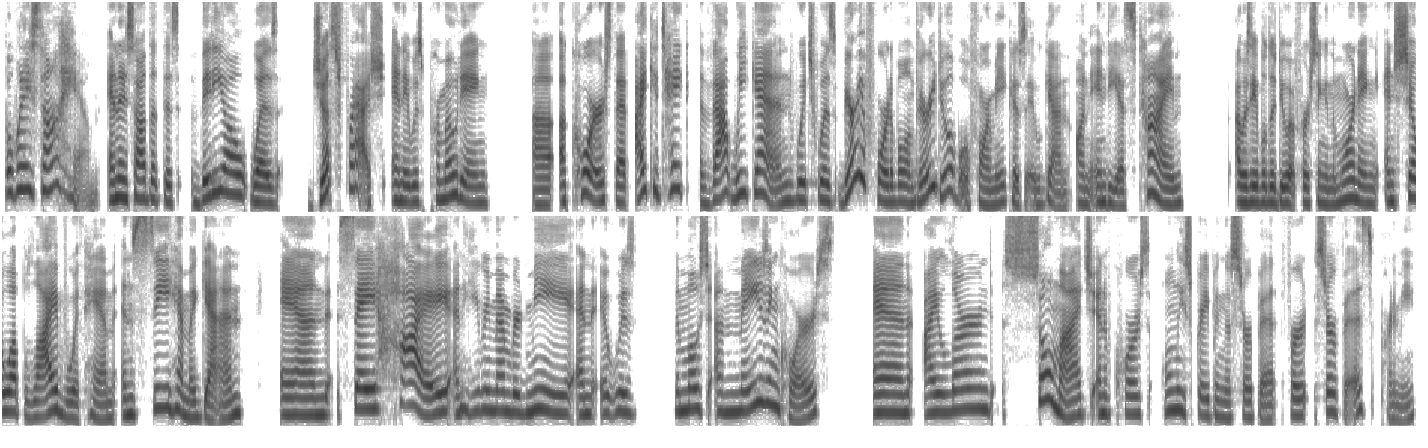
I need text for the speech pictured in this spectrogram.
But when I saw him and I saw that this video was just fresh and it was promoting uh, a course that I could take that weekend, which was very affordable and very doable for me because, again, on India's time, I was able to do it first thing in the morning and show up live with him and see him again and say hi. And he remembered me. And it was the most amazing course. And I learned so much. And of course, only scraping the surface, for surface, pardon me,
